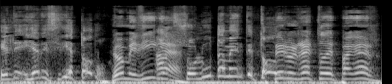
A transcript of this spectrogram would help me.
Él- ella decidía todo. No me diga. Absolutamente todo. Pero el rato de pagar.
